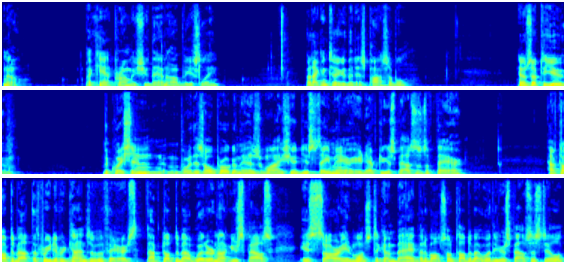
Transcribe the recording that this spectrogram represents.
no. I can't promise you that, obviously. But I can tell you that it's possible. Now, it's up to you. The question for this whole program is why should you stay married after your spouse's affair? I've talked about the three different kinds of affairs. I've talked about whether or not your spouse is sorry and wants to come back, but I've also talked about whether your spouse is still,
